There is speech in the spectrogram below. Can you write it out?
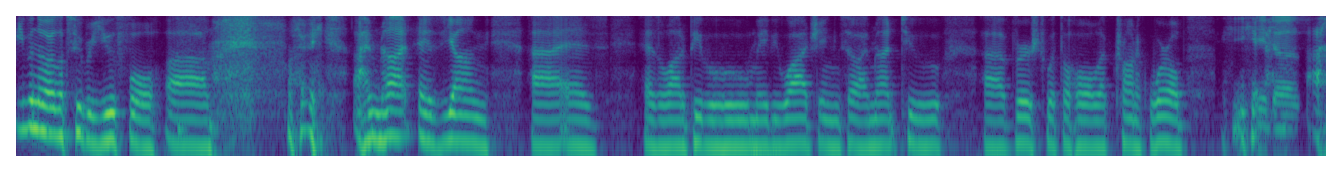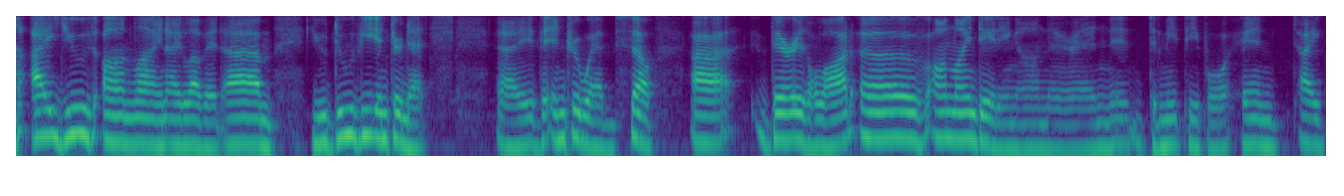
even though I look super youthful, um, I, I'm not as young uh, as as a lot of people who may be watching. So I'm not too uh, versed with the whole electronic world. He does. I I use online. I love it. Um, you do the internets, the interwebs. So uh, there is a lot of online dating on there and it, to meet people. And I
